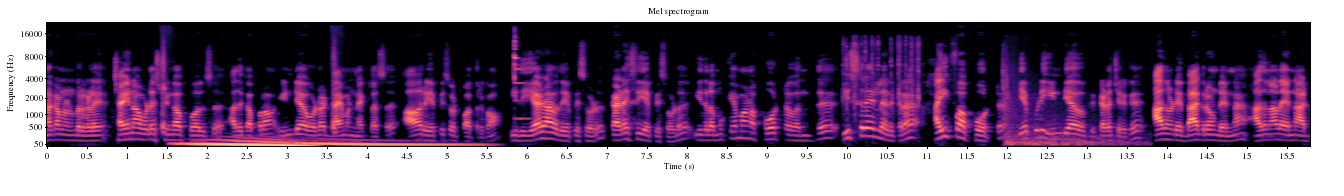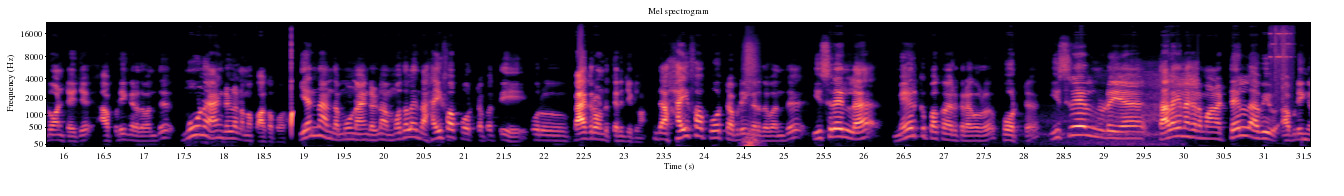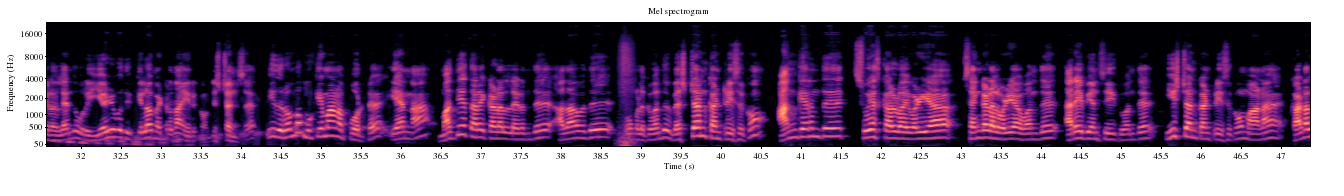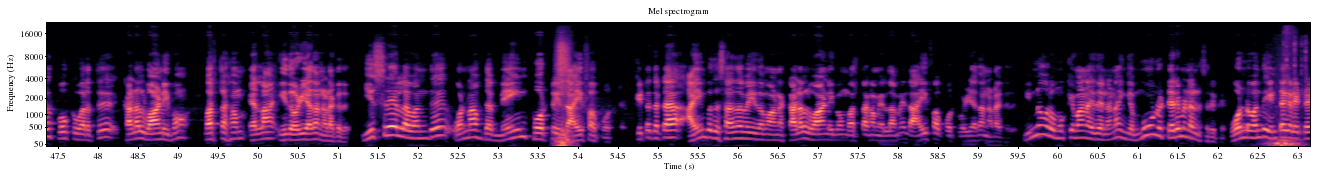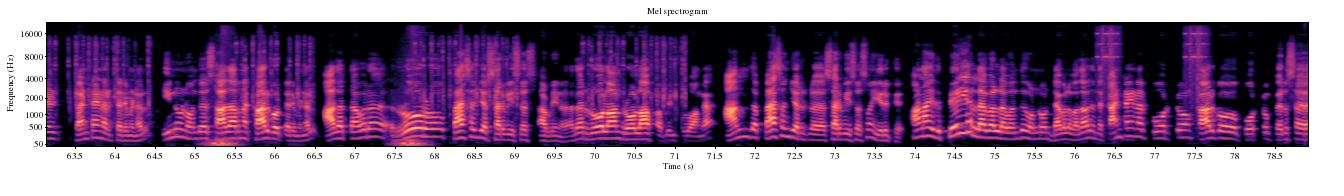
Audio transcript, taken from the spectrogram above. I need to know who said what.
Speaker 1: வணக்கம் நண்பர்களே. சைனாவோட ஸ்ட்ரிங் ஆஃப் பேர்ல்ஸ் அதுக்கப்புறம் இந்தியாவோட டைமண்ட் நெக்லஸ் ஆறு எபிசோட் பார்த்துருக்கோம். இது ஏழாவது எபிசோடு கடைசி எபிசோடு இதில் முக்கியமான போர்ட்டை வந்து இஸ்ரேலில் இருக்கிற ஹைஃபா போர்ட் எப்படி இந்தியாவுக்கு கிடைச்சிருக்கு அதனுடைய பேக்ரவுண்ட் என்ன அதனால என்ன அட்வான்டேஜ் அப்படிங்கிறத வந்து மூணு ஆங்கிளில் நம்ம பார்க்க போகிறோம் என்ன அந்த மூணு ஆங்கிள்னா முதல்ல இந்த ஹைஃபா போர்ட்டை பற்றி ஒரு பேக்ரவுண்டு தெரிஞ்சுக்கலாம். இந்த ஹைஃபா போர்ட் அப்படிங்கிறது வந்து இஸ்ரேலில் மேற்கு பக்கம் இருக்கிற ஒரு போர்ட்டு இஸ்ரேலினுடைய தலைநகரமான டெல் அவிவ் அப்படிங்கிறதுல இருந்து ஒரு எழுபது கிலோமீட்டர் தான் இருக்கும் டிஸ்டன்ஸ் இது ரொம்ப முக்கியமான போர்ட்டு ஏன்னா மத்திய தரைக்கடல்ல இருந்து அதாவது உங்களுக்கு வந்து வெஸ்டர்ன் கண்ட்ரீஸுக்கும் அங்கிருந்து சுயஸ் கால்வாய் வழியா செங்கடல் வழியா வந்து அரேபியன் சீக்கு வந்து ஈஸ்டர்ன் கண்ட்ரீஸுக்குமான கடல் போக்குவரத்து கடல் வாணிபம் வர்த்தகம் எல்லாம் இது வழியா தான் நடக்குது. இஸ்ரேல்ல வந்து one of the main port இந்த ஐஃபா போர்ட் கிட்டத்தட்ட ஐம்பது சதவீதமான கடல் வாணிபம் வர்த்தகம் எல்லாமே இந்த ஐஃபா போர்ட் வழியாக தான் நடக்குது. இன்னொரு முக்கியமான இது என்னன்னா இங்க மூணு டெர்மினல்ஸ் இருக்கு. ஒன்னு வந்து இன்டகிரேட்டட் கண்டெய்னர் டெர்மினல் இன்னொன்னு வந்து சாதாரண கார்கோ டெர்மினல் அதை தவிர ரோரோ பேசஞ்சர் சர்வீசஸ் அப்படின்னு அதாவது ரோல் ஆன் ரோல் ஆஃப் அப்படின்னு சொல்லுவாங்க. அந்த பேசஞ்சர் சர்வீசஸும் இருக்கு. ஆனா இது பெரிய லெவல்ல வந்து ஒன்றும் டெவலப் அதாவது இந்த கண்டெய்னர் போர்ட்டும் கார்கோ போர்ட்டும் பெருசா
